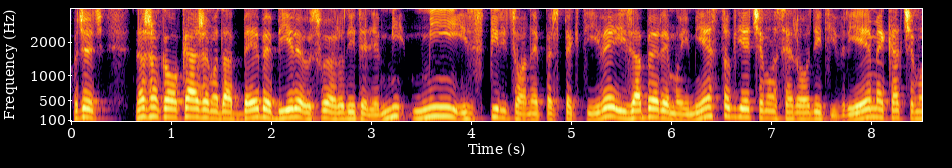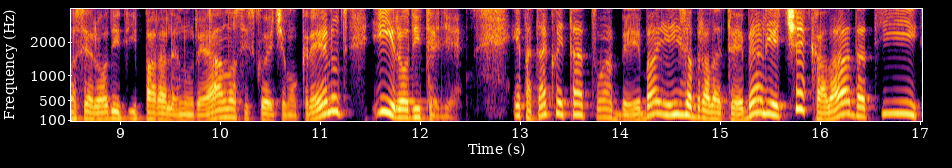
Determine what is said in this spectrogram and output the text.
Hoće reći, znaš ono kao kažemo da bebe biraju svoje roditelje. Mi, mi iz spiritualne perspektive izaberemo i mjesto gdje ćemo se roditi, vrijeme kad ćemo se roditi i paralelnu realnost iz koje ćemo krenuti i roditelje. E pa tako je ta tvoja beba je izabrala tebe, ali je čekala da ti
